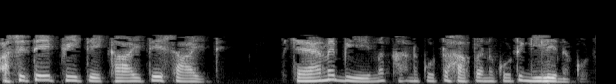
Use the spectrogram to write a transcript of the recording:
අසිතේ පීතේ කායිතේ සායිතේ. කෑම බීම කනකොට හපනකොට ගිලිනකොට.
